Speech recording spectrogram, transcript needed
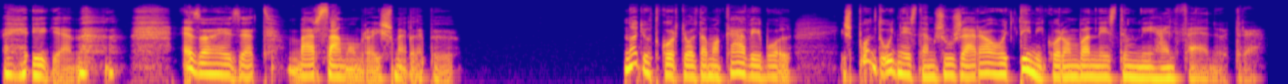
Igen, ez a helyzet, bár számomra is meglepő. Nagyot kortyoltam a kávéból, és pont úgy néztem Zsuzsára, hogy tini koromban néztünk néhány felnőttre.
